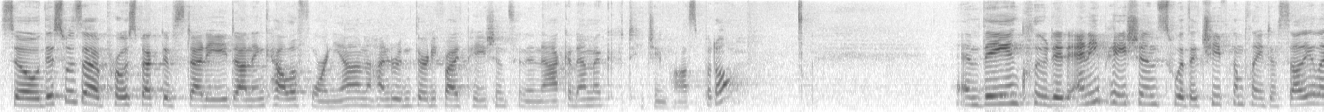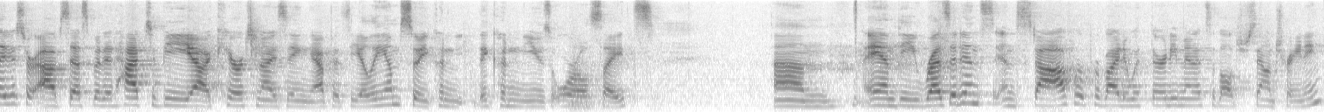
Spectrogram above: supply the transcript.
So this was a prospective study done in California on 135 patients in an academic teaching hospital. And they included any patients with a chief complaint of cellulitis or abscess, but it had to be uh, keratinizing epithelium, so couldn't, they couldn't use oral sites. Um, and the residents and staff were provided with 30 minutes of ultrasound training.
